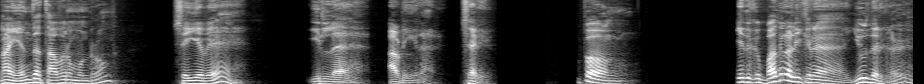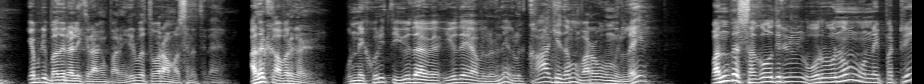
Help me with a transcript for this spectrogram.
நான் எந்த தவறும் ஒன்றும் செய்யவே இல்லை அப்படிங்கிறார். சரி. இப்போ இதுக்கு பதில் அளிக்கிற யூதர்கள் எப்படி பதில் அளிக்கிறாங்க பாருங்கள் இருபத்தோராம் வசனத்தில். அதற்கு அவர்கள் உன்னை குறித்து யூதா யூதயாவிலிருந்து எங்களுக்கு காகிதம் வரவும் இல்லை. வந்த சகோதரில் ஒருவனும் உன்னை பற்றி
